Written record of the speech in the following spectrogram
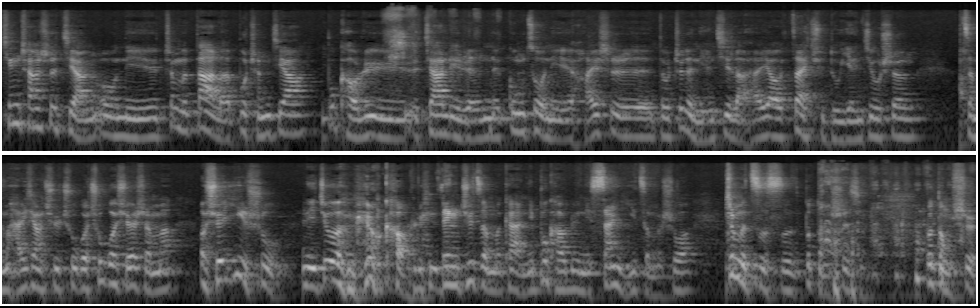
经常是讲哦，你这么大了不成家，不考虑家里人的工作，你还是都这个年纪了，还要再去读研究生，怎么还想去出国？出国学什么？哦，学艺术，你就没有考虑 邻居怎么看？你不考虑你三姨怎么说？这么自私，不懂事情，不懂事。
